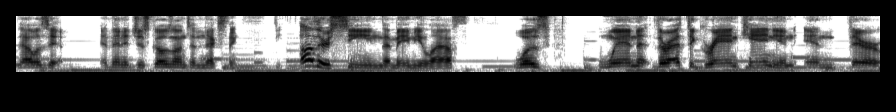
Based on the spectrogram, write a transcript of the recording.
That was it and then it just goes on to the next thing. The other scene that made me laugh was when they're at the Grand Canyon and their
